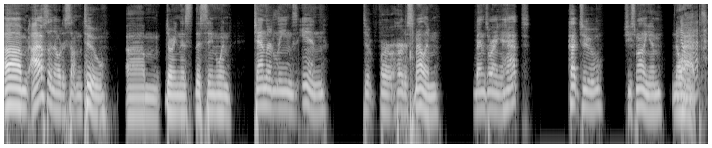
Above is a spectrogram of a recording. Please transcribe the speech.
Um, I also noticed something too. Um, during this this scene when Chandler leans in to for her to smell him, Ben's wearing a hat. Cut to she's smelling him, no, hat.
